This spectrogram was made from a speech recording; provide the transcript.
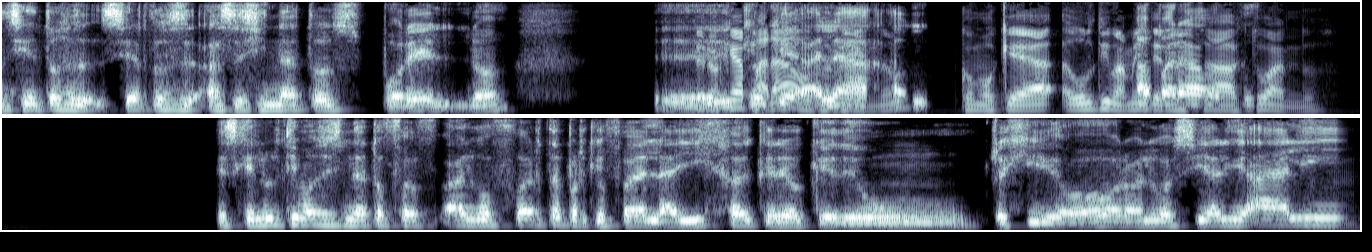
ciertos, ciertos asesinatos por él, ¿no? Pero que ha parado, Como que últimamente no estaba actuando. Es que el último asesinato fue algo fuerte porque fue la hija, creo que de un regidor o algo así, alguien, alguien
